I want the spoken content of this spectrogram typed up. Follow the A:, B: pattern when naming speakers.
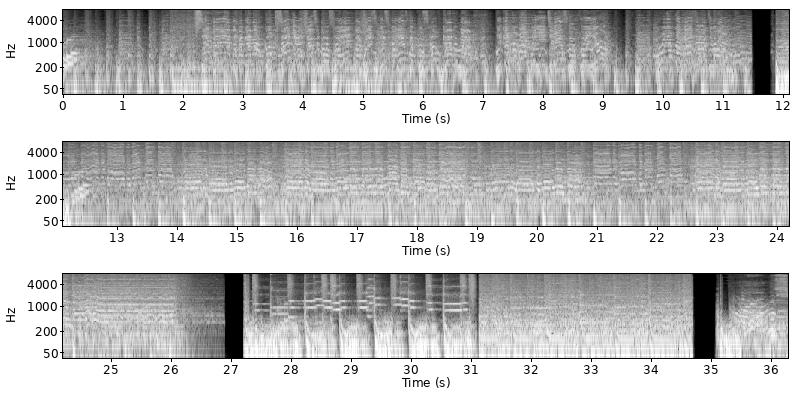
A: Всем привет, это канал Куксакер, и сейчас мы будем смотреть на жизнь бесполезных кусков говна.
